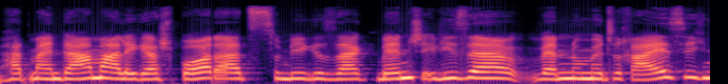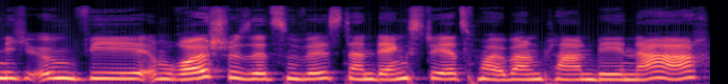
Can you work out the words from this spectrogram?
hat mein damaliger Sportarzt zu mir gesagt, Mensch, Elisa, wenn du mit 30 nicht irgendwie im Rollstuhl sitzen willst, dann denkst du jetzt mal über einen Plan B nach.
